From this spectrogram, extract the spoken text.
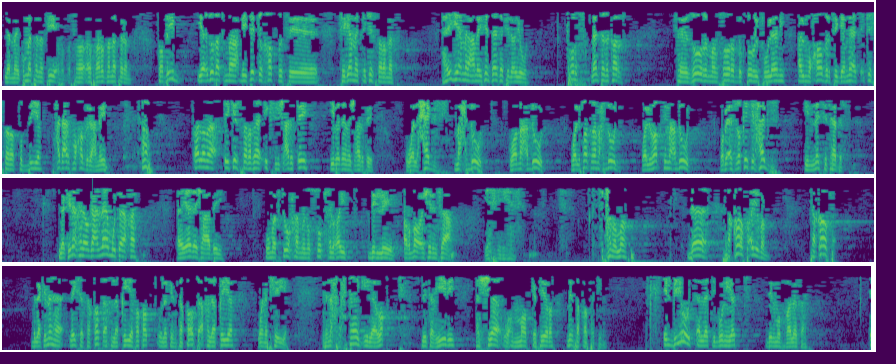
لما يكون مثلا في فرضنا مثلا طبيب يا دوبك مع بيفك الخط في في جامعة إكسترا مثلا هيجي يعمل عمليتين ثلاثة في العيون. فرصة لن تتكرر. فيزور المنصورة الدكتور الفلاني المحاضر في جامعة إكسترا الطبية. حد عارف محاضر يعني إيه؟ ها؟ قال أنا اكسترا بقى إكس مش عارف إيه يبقى ده مش عارف إيه. والحجز محدود ومعدود ولفترة محدودة ولوقت معدود وبأسبقية الحجز الناس تتهبل لكن إحنا لو جعلناها متاحة عيادة شعبية ومفتوحة من الصبح لغاية بالليل 24 ساعة. يا سيدي يا سبحان الله. ده ثقافة أيضا. ثقافة. لكنها ليست ثقافة أخلاقية فقط ولكن ثقافة أخلاقية ونفسية. إذا نحن نحتاج إلى وقت لتغيير أشياء وأنماط كثيرة من ثقافتنا. البيوت التي بنيت بالمخالفة.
